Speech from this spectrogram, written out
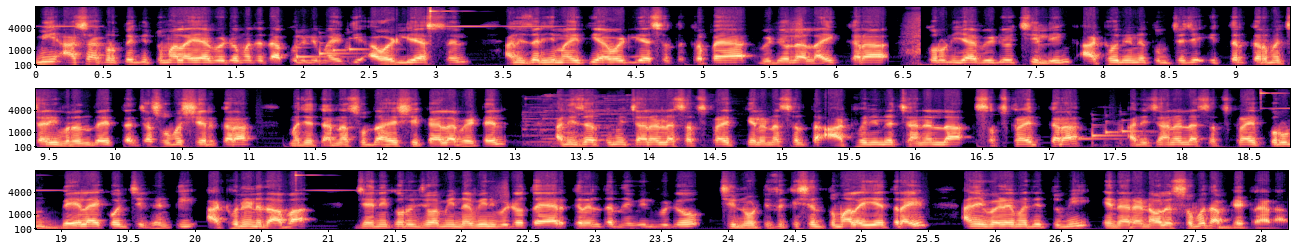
मी आशा करतोय की तुम्हाला या व्हिडिओमध्ये दाखवलेली माहिती आवडली असेल. आणि जर ही माहिती आवडली असेल तर कृपया व्हिडिओला लाईक करा. करून या व्हिडिओची लिंक आठवणीने तुमचे जे इतर कर्मचारी वृंद आहेत त्यांच्यासोबत शेअर करा. म्हणजे त्यांना सुद्धा हे शिकायला भेटेल. आणि जर तुम्ही चॅनलला सबस्क्राईब केलं नसेल तर आठवणीने चॅनलला सबस्क्राईब करा. आणि चॅनलला सबस्क्राईब करून बेल आयकॉनची घंटी आठवणीने दाबा. जेणेकरून जेव्हा मी नवीन व्हिडिओ तयार करेल तर नवीन व्हिडिओची नोटिफिकेशन तुम्हाला येत राहील आणि वेळेमध्ये तुम्ही येणाऱ्या नॉलेज सोबत अपडेट राहणार.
